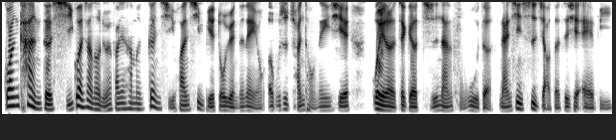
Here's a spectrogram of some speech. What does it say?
观看的习惯上头，你会发现他们更喜欢性别多元的内容，而不是传统那一些为了这个直男服务的男性视角的这些 AV。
